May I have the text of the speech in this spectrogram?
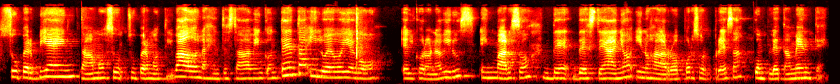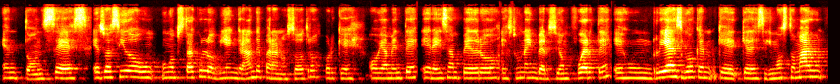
súper bien, estábamos súper motivados, la gente estaba bien contenta y luego llegó el coronavirus en marzo de, este año y nos agarró por sorpresa completamente. Entonces, eso ha sido un, obstáculo bien grande para nosotros porque obviamente Erey San Pedro es una inversión fuerte, es un riesgo que, que, decidimos tomar,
